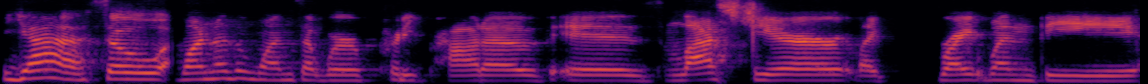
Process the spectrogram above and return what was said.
Yeah. So one of the ones that we're pretty proud of is last year, like right when the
